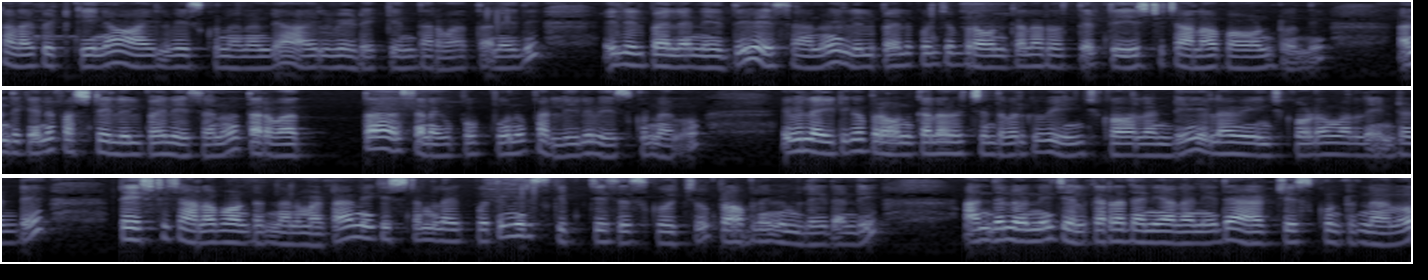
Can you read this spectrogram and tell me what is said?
కళాయి పెట్టుకుని ఆయిల్ వేసుకున్నానండి. ఆయిల్ వేడెక్కిన తర్వాత అనేది ఎల్లుల్లిపాయలు అనేది వేసాను. ఎల్లుల్లిపాయలు కొంచెం బ్రౌన్ కలర్ వస్తే టేస్ట్ చాలా బాగుంటుంది. అందుకని ఫస్ట్ ఎల్లుల్లిపాయలు వేసాను. తర్వాత శనగపప్పును పల్లీలు వేసుకున్నాను. ఇవి లైట్గా బ్రౌన్ కలర్ వచ్చేంత వరకు వేయించుకోవాలండి. ఇలా వేయించుకోవడం వల్ల ఏంటంటే టేస్ట్ చాలా బాగుంటుంది అనమాట మీకు ఇష్టం లేకపోతే మీరు స్కిప్ చేసేసుకోవచ్చు. ప్రాబ్లం ఏం లేదండి. అందులోనే జీలకర్ర ధనియాలు అనేది యాడ్ చేసుకుంటున్నాను.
